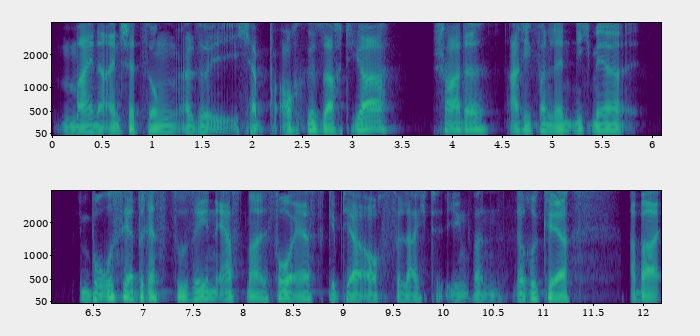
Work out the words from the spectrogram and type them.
meine Einschätzung. Also ich habe auch gesagt, ja, schade, Ari van Lent nicht mehr im Borussia-Dress zu sehen, erstmal vorerst, gibt ja auch vielleicht irgendwann eine Rückkehr aber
